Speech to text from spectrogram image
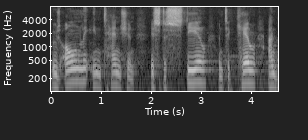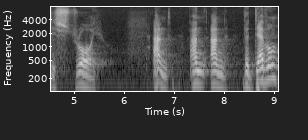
whose only intention is to steal and to kill and destroy. And, and, and the devil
